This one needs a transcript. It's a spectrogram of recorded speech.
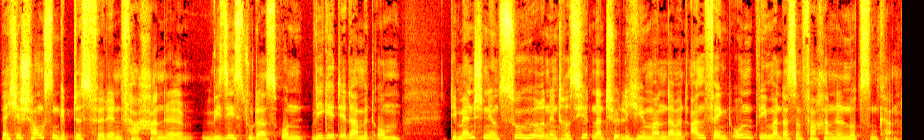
Welche Chancen gibt es für den Fachhandel? Wie siehst du das und wie geht ihr damit um? Die Menschen, die uns zuhören, interessiert natürlich, wie man damit anfängt und wie man das im Fachhandel nutzen kann.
